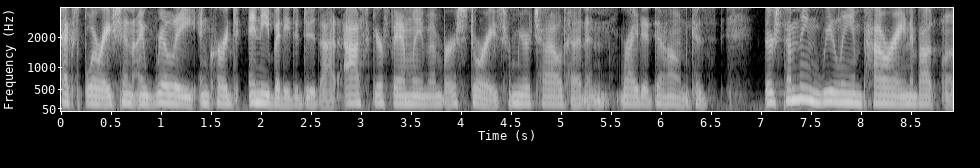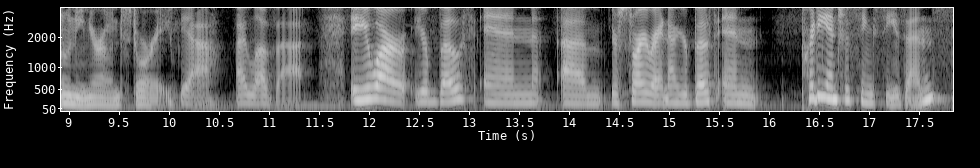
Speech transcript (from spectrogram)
exploration. I really encourage anybody to do that. Ask your family members stories from your childhood and write it down because there's something really empowering about owning your own story. Yeah, I love that. You are you're both in um, your story right now. You're both in pretty interesting seasons.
